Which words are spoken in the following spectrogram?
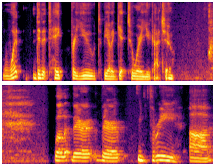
What did it take for you to be able to get to where you got to? Well, there there are three uh,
